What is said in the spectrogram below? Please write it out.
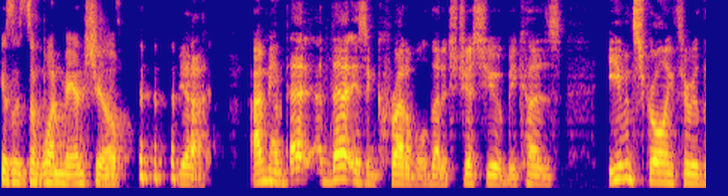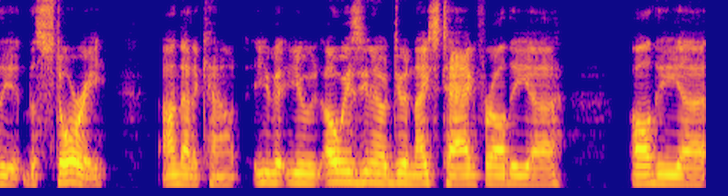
because it's a one man show. yeah. I mean that that is incredible that it's just you because even scrolling through the the story on that account, you you always you know do a nice tag for all the uh, all the uh,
